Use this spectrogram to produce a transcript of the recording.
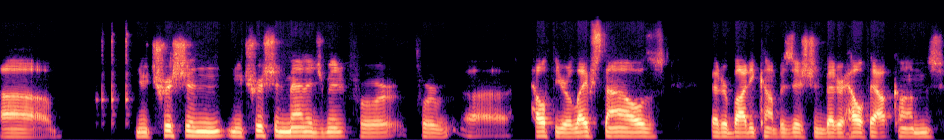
uh, nutrition, nutrition management for, for uh, healthier lifestyles, better body composition, better health outcomes.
